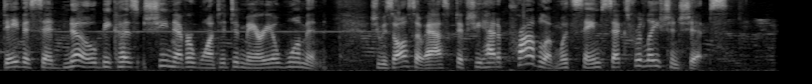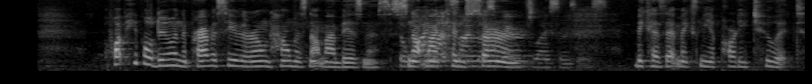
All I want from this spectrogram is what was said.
Davis said no because she never wanted to marry a woman. She was also asked if she had a problem with same sex relationships what people do in the privacy of their own home is not my business. So it's not my not concern. licenses? Because that makes me a party to it.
